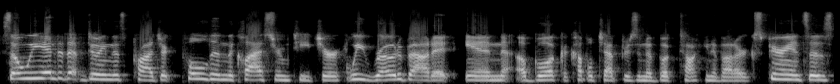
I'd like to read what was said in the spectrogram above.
So we ended up doing this project, pulled in the classroom teacher. We wrote about it in a book, a couple chapters in a book talking about our experiences.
